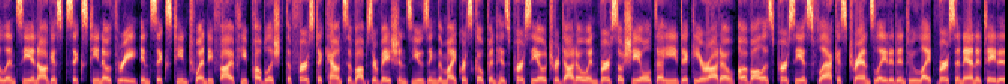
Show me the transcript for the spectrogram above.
Lincei in August 1603. In 1625 he published the first accounts of observations using the microscope and his Persio Tradotto in verso sciolto e dichiarato, of Aulus Persius Flaccus translated into light verse and annotated,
